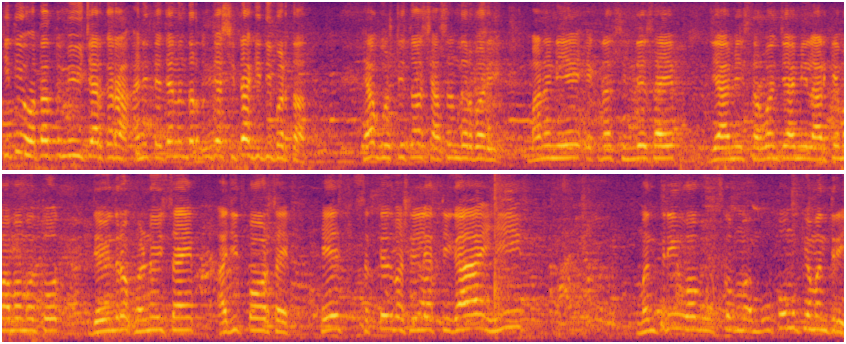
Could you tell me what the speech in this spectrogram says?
किती होतात तुम्ही विचार करा. आणि त्याच्यानंतर तुमच्या सीटा किती पडतात? ह्या गोष्टीचा शासन दरबारी माननीय एकनाथ शिंदे साहेब जे आम्ही सर्वांचे आम्ही लाडके मामा म्हणतो देवेंद्र फडणवीस साहेब अजित पवार साहेब हे सत्तेत बसलेल्या तिघाही मंत्री व उप उपमुख्यमंत्री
